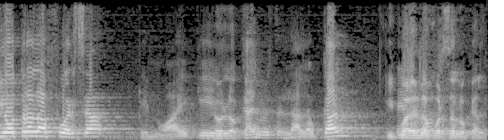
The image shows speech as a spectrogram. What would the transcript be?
y otra la fuerza que no hay que lo local, la local. ¿Y cuál es la fuerza local?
